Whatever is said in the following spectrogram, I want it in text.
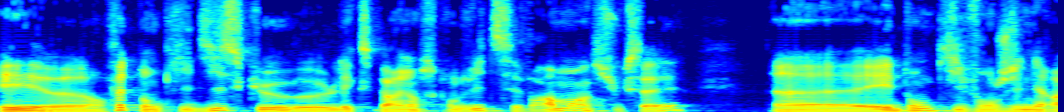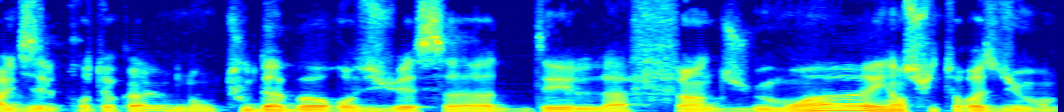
Et en fait, donc ils disent que l'expérience conduite c'est vraiment un succès. et donc ils vont généraliser le protocole. Donc tout d'abord aux USA dès la fin du mois et ensuite au reste du monde.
